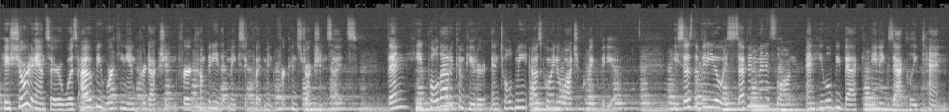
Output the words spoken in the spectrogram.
His short answer was I would be working in production for a company that makes equipment for construction sites. Then he pulled out a computer and told me I was going to watch a quick video. He says the video is 7 minutes long and he will be back in exactly 10.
